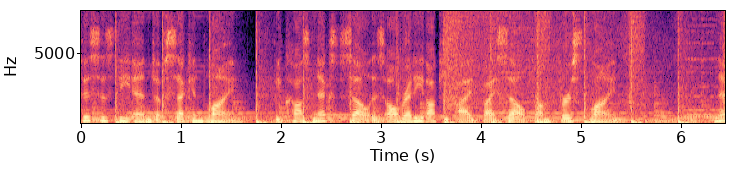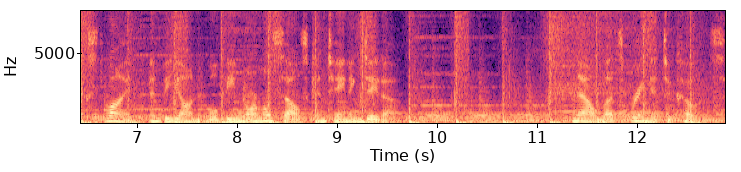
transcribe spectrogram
This is the end of second line, because next cell is already occupied by cell from first line. Next line and beyond will be normal cells containing data. Now let's bring it to codes.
